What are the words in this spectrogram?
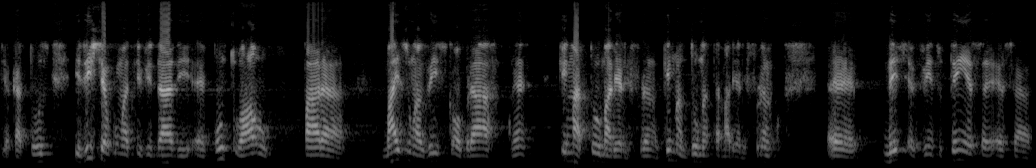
dia 14. Existe alguma atividade é, pontual para, mais uma vez, cobrar né, quem matou Marielle Franco, quem mandou matar Marielle Franco? É, nesse evento tem essa, essa,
